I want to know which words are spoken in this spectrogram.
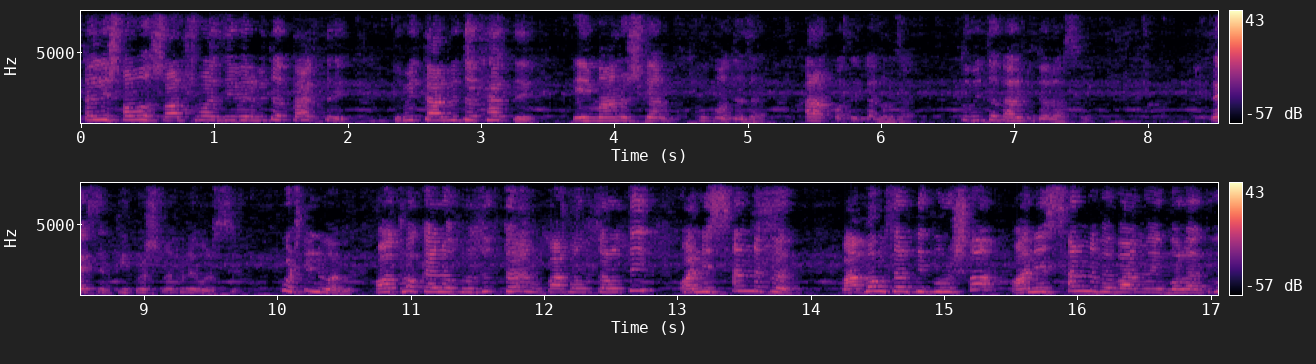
তাহলে সম- সবসময় জীবের ভিতর থাকতে, তুমি তার ভিতর থাকতে, এই মানুষ কেন কুপথে যায়? খারাপ পথে কেন যায়? তুমি তো তার ভিতর আছো। দেখছেন কি প্রশ্ন করে বলছি? কঠিন ভাবে অথ কেন প্রযুক্ত পাপং চলতি অনিচ্ছান্ন পাপং চলতি পুরুষ অনিচ্ছান্ন বাংলায় বলা দিব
